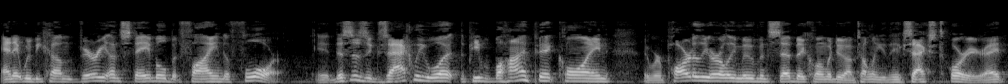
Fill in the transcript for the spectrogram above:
and it would become very unstable but find a floor. It, this is exactly what the people behind Bitcoin that were part of the early movement said Bitcoin would do. I'm telling you the exact story, right?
